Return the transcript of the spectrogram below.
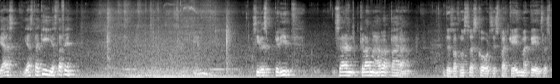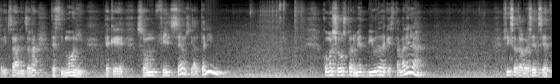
ja, ja està aquí, ja està fet. Si l'Esperit Sant clama Abba Pare des dels nostres cors és perquè ell mateix, l'Esperit Sant, ens dona testimoni de que som fills seus, ja el tenim, com això us permet viure d'aquesta manera? Fixa't al verset 7.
